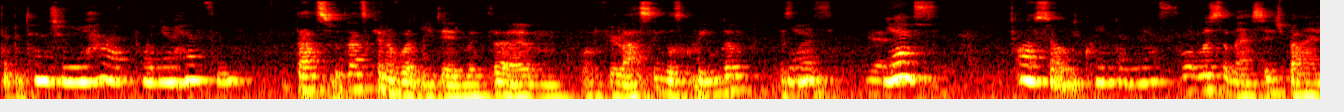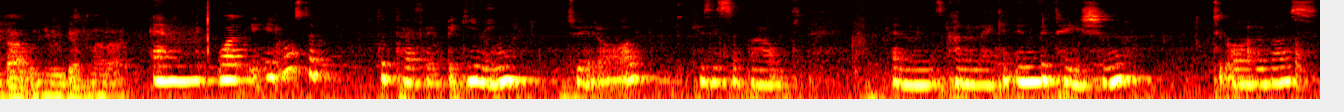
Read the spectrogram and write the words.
the potential you have when you're healthy. That's that's kind of what you did with um, one of your last singles, Queendom, isn't Yes. it? Yes. Also with Queendom, yes. What was the message behind that when you were getting that out? Um, well, it, it was the, the perfect beginning to it all because it's about, um, it's kind of like an invitation to all of us,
